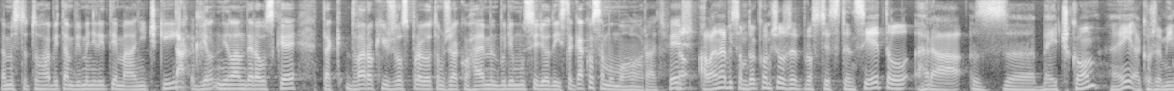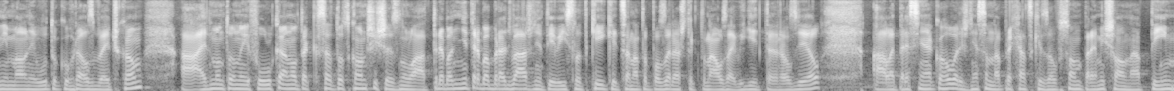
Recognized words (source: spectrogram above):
Namiesto toho, aby tam vymenili tie máničky Tak. Nilanderovské, tak dva roky už rozprávajú o tom, že ako Hyman bude musieť odísť. Tak ako sa mu mohlo hrať, No, vieš? ale len aby som dokončil, že proste ten Seattle hrá s Bčkom, hej, akože minimálne v útoku hral s Bčkom a Edmonton je fulka, no tak sa to skončí 6-0 a treba, netreba brať vážne tie výsledky, keď sa na to pozeráš, tak to naozaj vidieť ten rozdiel. Ale presne ako hovoríš, dnes som na prechádzke s Ovsom premyšľal nad tým,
